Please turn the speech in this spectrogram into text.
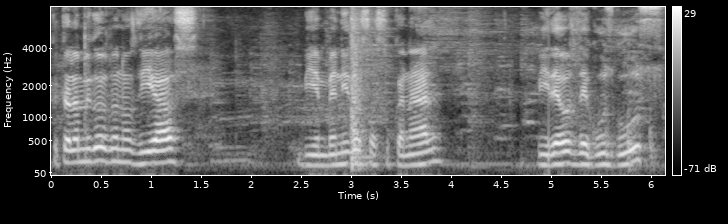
¿Qué tal amigos? Buenos días. Bienvenidos a su canal Videos de Gus Gus.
